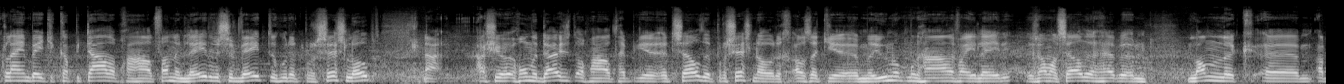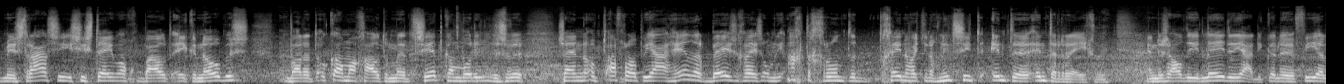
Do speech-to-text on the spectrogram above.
klein beetje kapitaal opgehaald van hun leden. Dus ze weten hoe dat proces loopt. Nou, als je 100.000 ophaalt, heb je hetzelfde proces nodig als dat je een miljoen op moet halen van je leden. Het is allemaal hetzelfde. We hebben een landelijk eh, administratiesysteem opgebouwd, Econobus, waar het ook allemaal geautomatiseerd kan worden. Dus we zijn op het afgelopen jaar heel erg bezig geweest om die achtergrond, hetgene wat je nog niet ziet, in te, in te regelen. En dus al die leden, ja, die kunnen via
